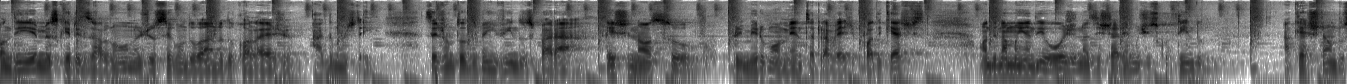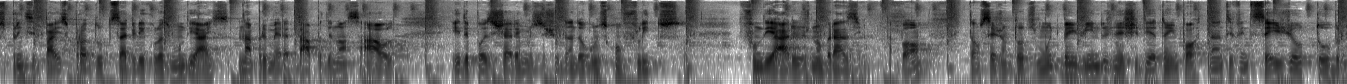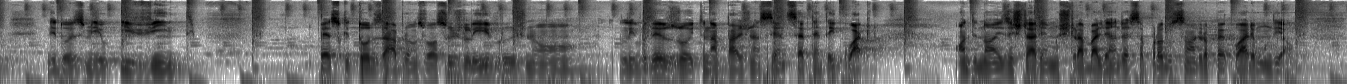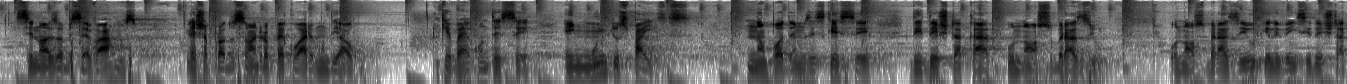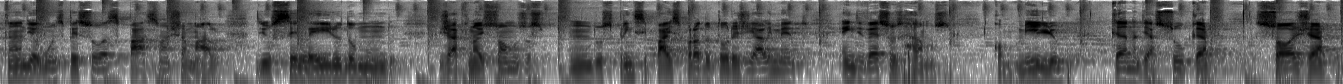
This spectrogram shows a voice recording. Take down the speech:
Bom dia, meus queridos alunos do segundo ano do Colégio Agnus Dei. Sejam todos bem-vindos para este nosso primeiro momento através de podcasts, onde na manhã de hoje nós estaremos discutindo a questão dos principais produtos agrícolas mundiais na primeira etapa de nossa aula e depois estaremos estudando alguns conflitos fundiários no Brasil, tá bom? Então sejam todos muito bem-vindos neste dia tão importante, 26 de outubro de 2020. Peço que todos abram os vossos livros no livro 18, na página 174, onde nós estaremos trabalhando essa produção agropecuária mundial. Se nós observarmos esta produção agropecuária mundial que vai acontecer em muitos países, não podemos esquecer de destacar o nosso Brasil. O nosso Brasil, que ele vem se destacando e algumas pessoas passam a chamá-lo de o celeiro do mundo, já que nós somos os um dos principais produtores de alimento em diversos ramos, como milho, cana-de-açúcar, soja,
